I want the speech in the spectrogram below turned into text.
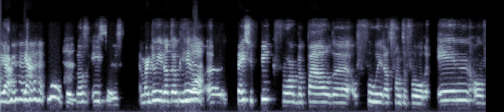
ja, het was Isis. Maar doe je dat ook heel Ja, eh, specifiek voor bepaalde, of voel je dat van tevoren in? Of,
